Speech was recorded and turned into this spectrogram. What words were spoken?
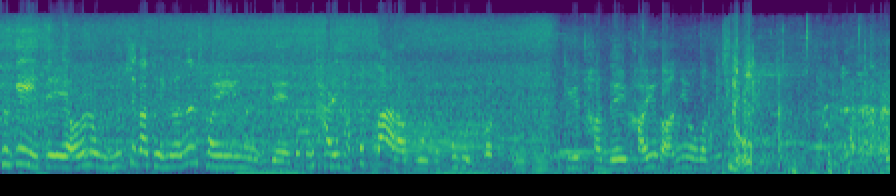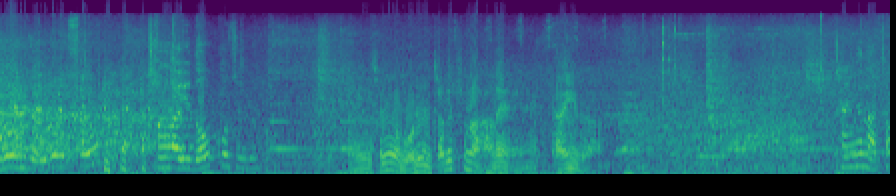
그게 이제 어느 정도 유지가 되면은 저희는 이제 조금 자리 잡혔다라고 이제 보고 있거든요. 이게 다 내 가위가 아니어가지고. 이건지 모르겠어요. 장가위 넣었고 지금. 아니, 소희가 머리는 자를 줄은 아네 다행이다 당연하죠.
